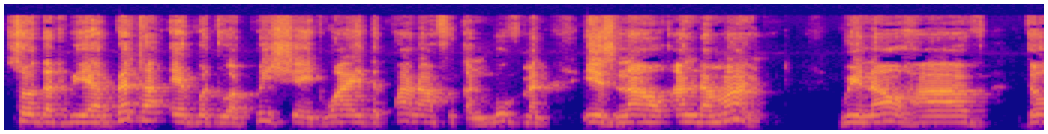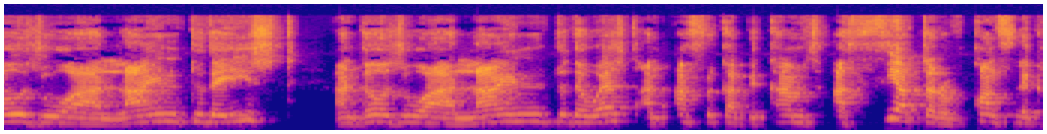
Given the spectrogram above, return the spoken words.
so that we are better able to appreciate why the Pan African movement is now undermined we now have those who are aligned to the east and those who are aligned to the west, and Africa becomes a theater of conflict.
